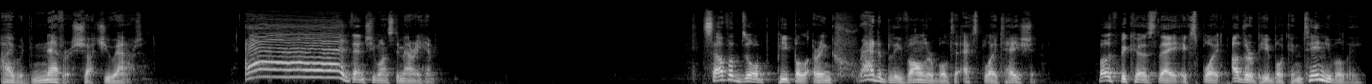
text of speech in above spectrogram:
I would never shut you out. And then she wants to marry him. Self absorbed people are incredibly vulnerable to exploitation, both because they exploit other people continually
